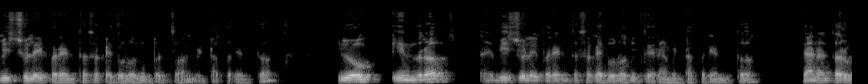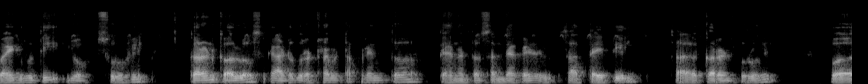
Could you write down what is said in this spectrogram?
वीस जुलैपर्यंत सकाळी दोन अजून पंचावन्न मिनिटापर्यंत योग इंद्र वीस जुलैपर्यंत सकाळी दोन अजून तेरा मिनिटापर्यंत त्यानंतर वैगृती योग सुरू होईल. करण कळलो सकाळी आठ वाजून अठरा मिनिटापर्यंत त्यानंतर संध्याकाळी सात येतील करंट सुरू होईल. व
